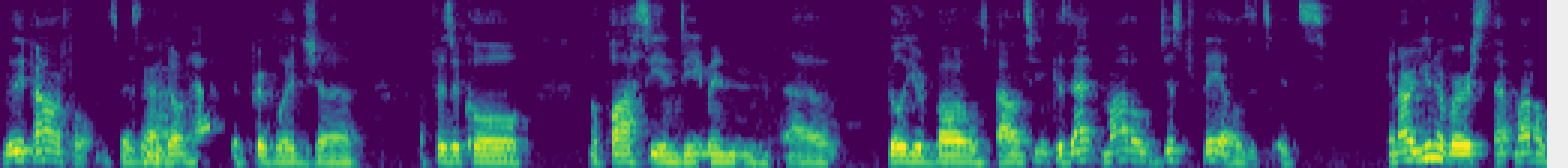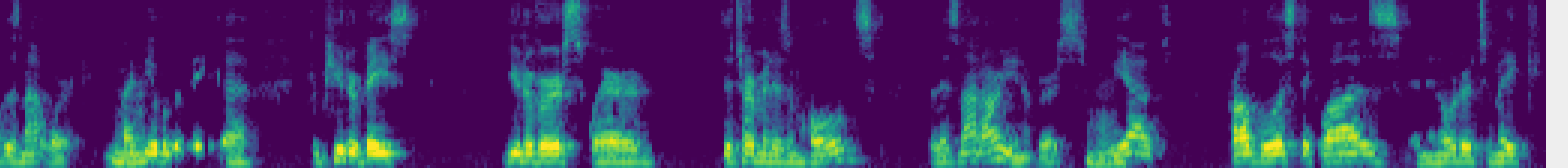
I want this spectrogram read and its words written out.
really powerful. It says that yeah. we don't have to privilege a, a physical Laplacian demon uh, billiard balls bouncing because that model just fails. It's it's in our universe that model does not work. You mm-hmm. might be able to make a computer based universe where determinism holds, but it's not our universe. Mm-hmm. We have probabilistic laws, and in order to make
